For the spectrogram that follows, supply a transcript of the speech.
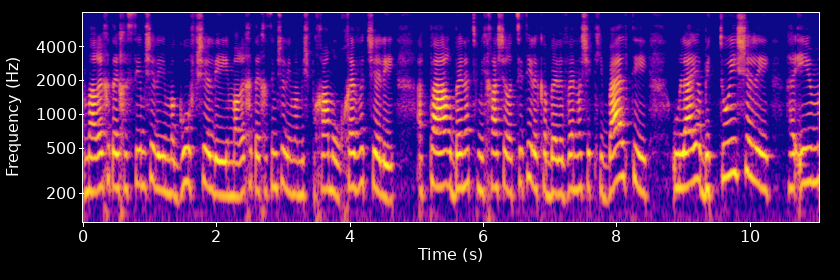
מערכת היחסים שלי עם הגוף שלי, מערכת היחסים שלי עם המשפחה המורחבת שלי, הפער בין התמיכה שרציתי לקבל לבין מה שקיבלתי, אולי הביטוי שלי, האם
